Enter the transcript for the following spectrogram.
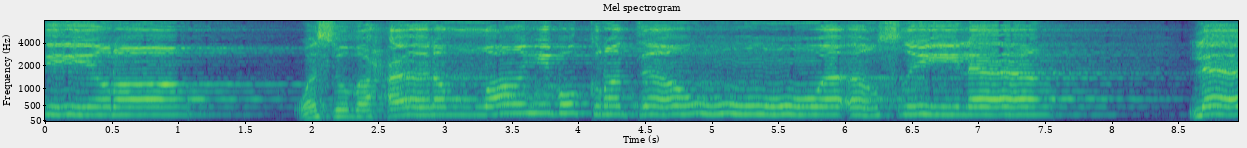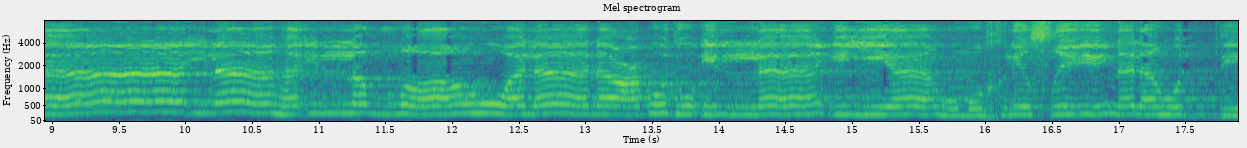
كثيرا. وسبحان الله بكرة وأصيلا. لا إله إلا الله ولا نعبد إلا إياه مخلصين له الدين.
